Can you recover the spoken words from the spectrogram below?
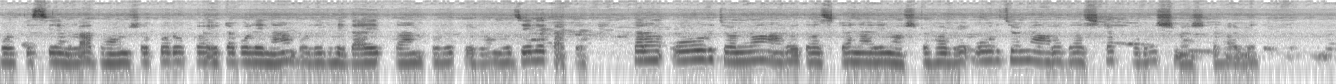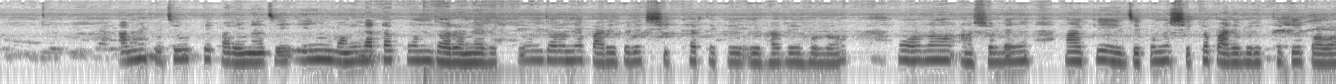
বলতেছি, আল্লাহ ধ্বংস করুক, এটা বলে না, বলে হৃদায়ত দান করুক এবং জেলে থাকে কারণ ওর জন্য আরও দশটা নারী নষ্ট হবে, ওর জন্য আরও দশটা পুরুষ নষ্ট হবে। আমি বুঝে উঠতে পারি না যে এই মহিলাটা কোন ধরনের কোন ধরনের পারিবারিক শিক্ষা থেকে এভাবে হলো। ওর আসলে কি যে কোনো শিক্ষা পারিবারিক থেকেই পাওয়া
